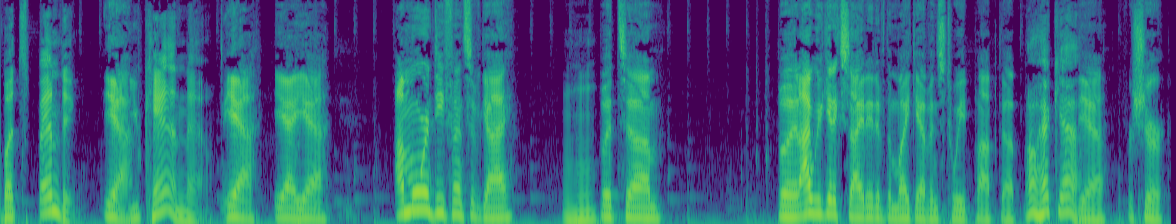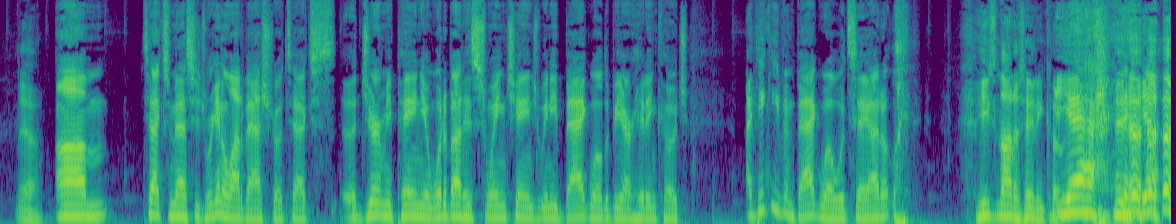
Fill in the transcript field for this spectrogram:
But spending. Yeah. You can now. Yeah, yeah, yeah. I'm more a defensive guy, Mm-hmm. but um, but I would get excited if the Mike Evans tweet popped up. Oh heck yeah. Yeah, for sure. Yeah. Um, text message. We're getting a lot of Astro texts. Uh, Jeremy Pena. What about his swing change? We need Bagwell to be our hitting coach. I think even Bagwell would say, "I don't." He's not a hitting coach. Yeah, yeah.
